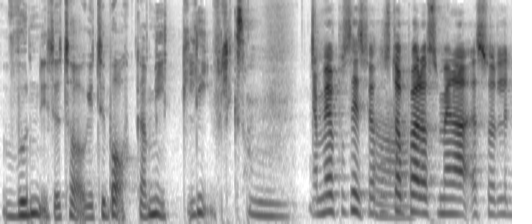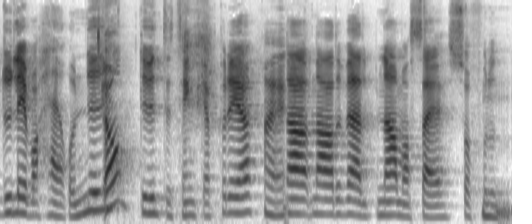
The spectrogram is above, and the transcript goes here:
vunnit och tagit tillbaka mitt liv. Liksom. Mm. Ja, men precis, jag förstår på det som menar, alltså, du lever här och nu. Ja. Du vill inte tänka på det. Nej. När, när det väl närmar sig så får du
